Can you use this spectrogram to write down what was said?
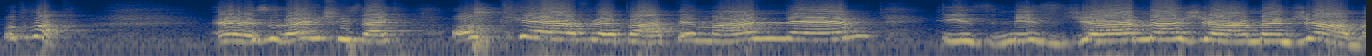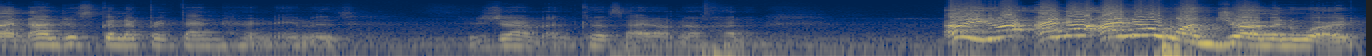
What the fuck? And so then she's like, okay, everybody, my name is Miss German, German, German. I'm just gonna pretend her name is German because I don't know how to. Oh, you know what? I know, I know one German word.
